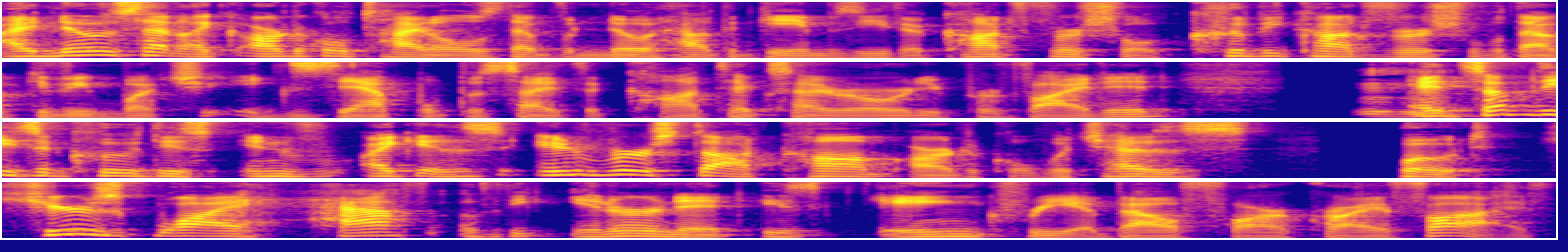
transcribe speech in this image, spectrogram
I noticed that like article titles that would note how the game is either controversial or could be controversial without giving much example besides the context I already provided. Mhm. And some of these include this in, like this inverse.com article, which has quote, here's why half of the internet is angry about Far Cry 5.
